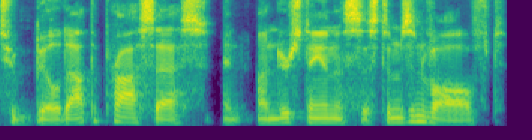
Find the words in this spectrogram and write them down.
to build out the process and understand the systems involved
